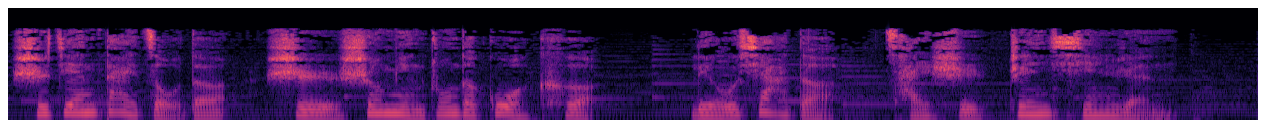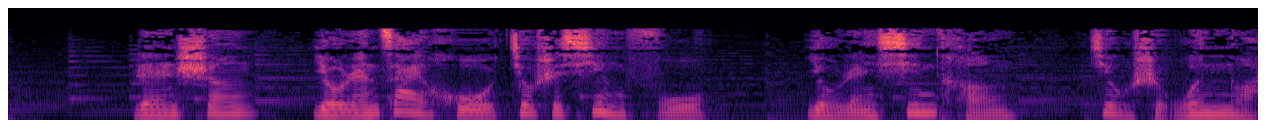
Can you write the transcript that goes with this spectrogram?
时间带走的是生命中的过客，留下的才是真心人。人生有人在乎就是幸福，有人心疼就是温暖。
